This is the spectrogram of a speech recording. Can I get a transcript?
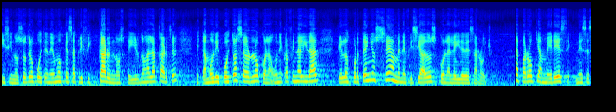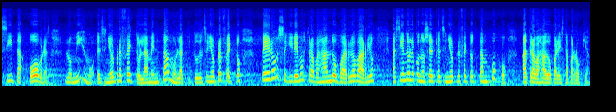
y si nosotros pues tenemos que sacrificarnos e irnos a la cárcel, estamos dispuestos a hacerlo con la única finalidad que los porteños sean beneficiados con la ley de desarrollo. La parroquia merece, necesita obras. Lo mismo, el señor prefecto, lamentamos la actitud del señor prefecto, pero seguiremos trabajando barrio a barrio, haciéndole conocer que el señor prefecto tampoco ha trabajado para esta parroquia.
